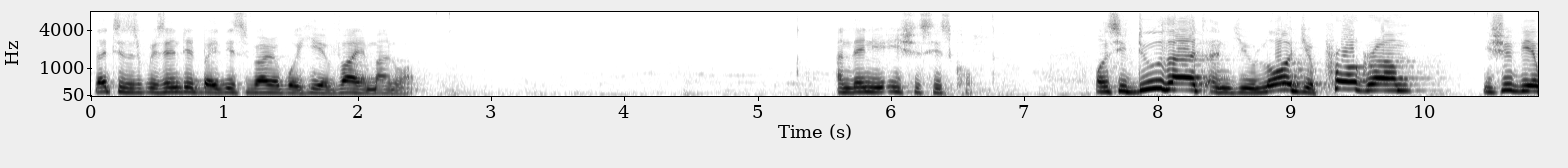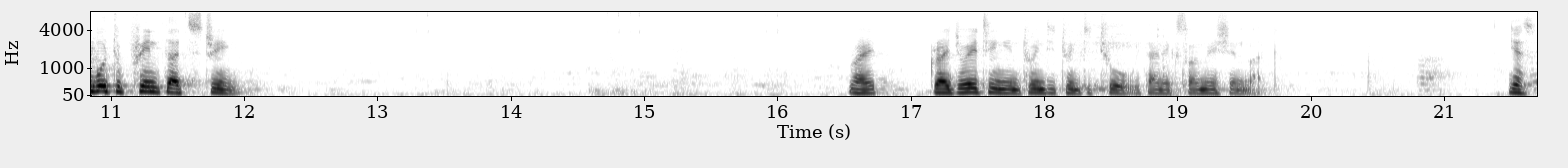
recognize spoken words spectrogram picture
that is represented by this variable here, var manual. And then you issue syscall. Once you do that and you load your program, you should be able to print that string. Right? Graduating in 2022 with an exclamation mark. Yes?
